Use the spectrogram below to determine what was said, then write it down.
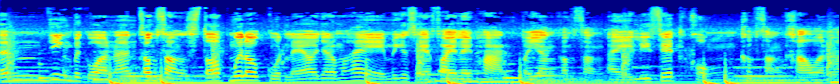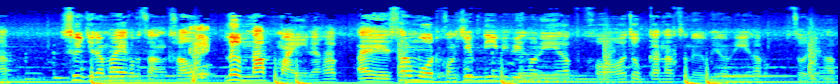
แต่ยิ่งไปกว่านั้นคำสั่ง stop เมื่อเรากดแล้วจะทำให้มีกระแสไฟไหลผ่านไปยังคำสั่งไอ reset ของคำสั่งเขานะครับซึ่งจะทำให้คำสั่งเขาเริ่มนับใหม่นะครับไอ้ทั้งหมดของคลิปนี้มีเพียงเท่านี้ครับขอจบการนำเสนอเพียงเท่านี้ครับสวัสดีครับ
